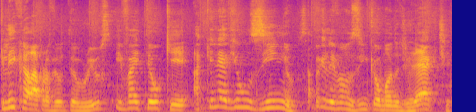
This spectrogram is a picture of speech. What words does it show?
clica lá para ver o teu Reels e vai ter o quê? Aquele aviãozinho. Sabe aquele aviãozinho que eu mando direct?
